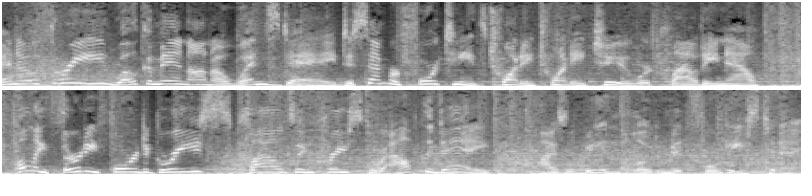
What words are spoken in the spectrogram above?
1003, welcome in on a Wednesday, December 14th, 2022. We're cloudy now. Only 34 degrees. Clouds increase throughout the day. Highs will be in the low to mid 40s today.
